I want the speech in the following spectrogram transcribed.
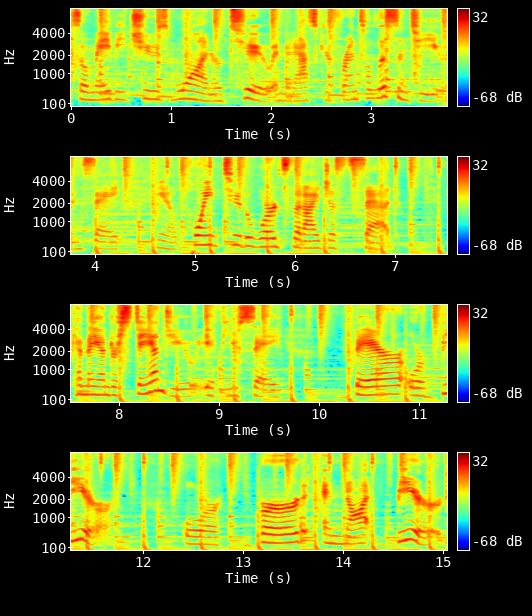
So maybe choose one or two, and then ask your friend to listen to you and say, you know, point to the words that I just said. Can they understand you if you say bear or beer, or bird and not beard?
